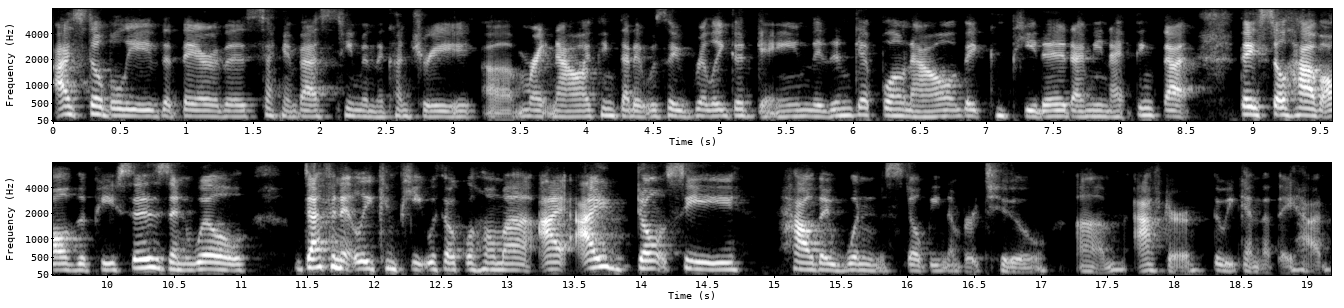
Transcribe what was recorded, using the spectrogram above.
I still believe that they are the second best team in the country um, right now. I think that it was a really good game. They didn't get blown out. They competed. I mean, I think that they still have all the pieces and will definitely compete with Oklahoma. I I don't see how they wouldn't still be number two um, after the weekend that they had.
